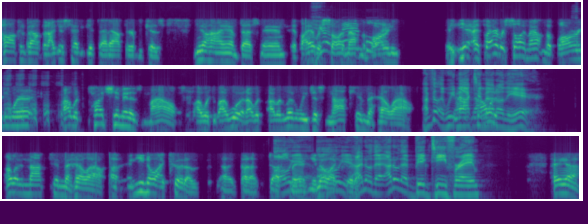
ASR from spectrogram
talking about. But I just had to get that out there because you know how I am, Dust man. If I ever You're saw him out in the fanboy. bar, any, yeah, if I ever saw him out in the bar anywhere, I would punch him in his mouth. I would, I would, I would, I would literally just knock him the hell out. I feel like we Now- knocked now him out I- on the air. I would have knocked him the hell out, uh, and you know I could have, uh, uh, Dust oh man. yeah, You know oh I could. yeah. I know that. I know that big T frame. Hey, uh,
